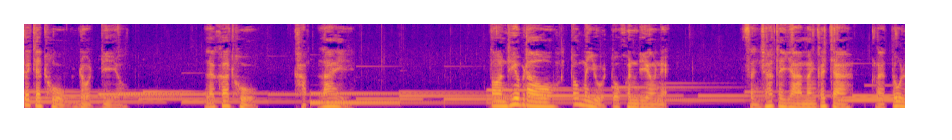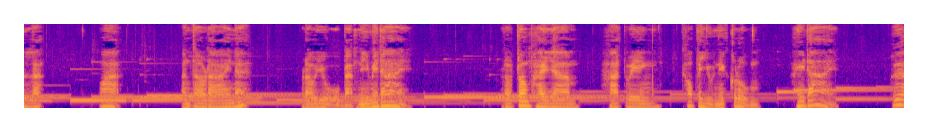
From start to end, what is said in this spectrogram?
ก็จะถูกโดดเดี่ยว แล้วก็ถูกขับไล่ ตอนที่เราต้องมาอยู่ตัวคนเดียวเนี่ย สัญชาตญาณมันก็จะกระตุ้นละว่า อันตรายนะ เราอยู่แบบนี้ไม่ได้ เราต้องพยายามพาตัวเองเข้าไปอยู่ในกลุ่มให้ได้ เพื่อ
